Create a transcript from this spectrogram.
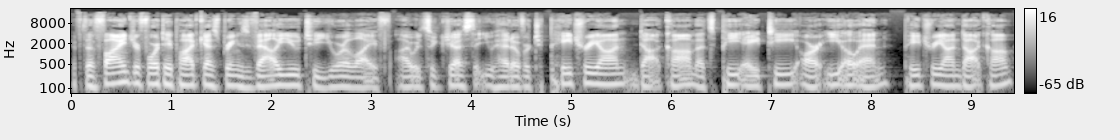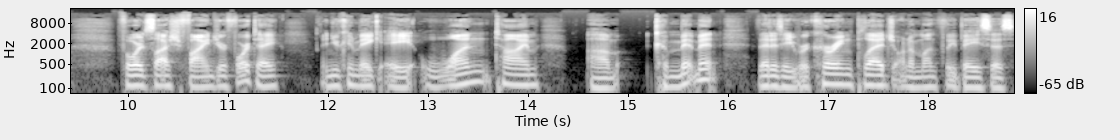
If the Find Your Forte podcast brings value to your life, I would suggest that you head over to patreon.com. That's P A T R E O N, patreon.com forward slash find your forte. And you can make a one time um, commitment that is a recurring pledge on a monthly basis.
